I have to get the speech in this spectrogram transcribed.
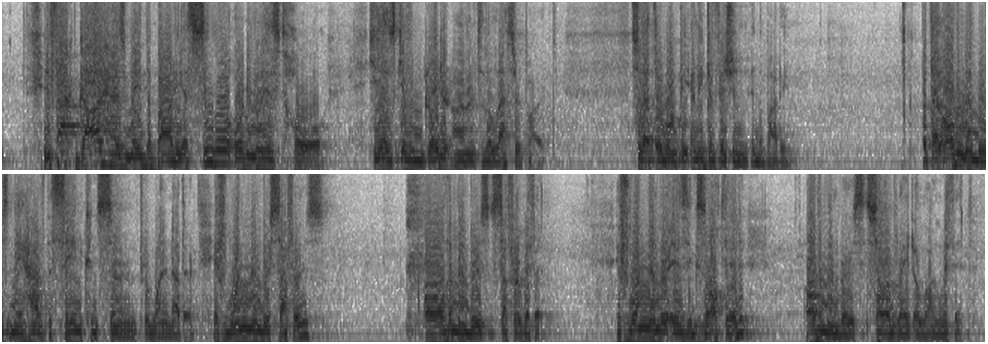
In fact, God has made the body a single organized whole. He has given greater honor to the lesser part so that there won't be any division in the body, but that all the members may have the same concern for one another. If one member suffers, all the members suffer with it. If one member is exalted, all the members celebrate along with it.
